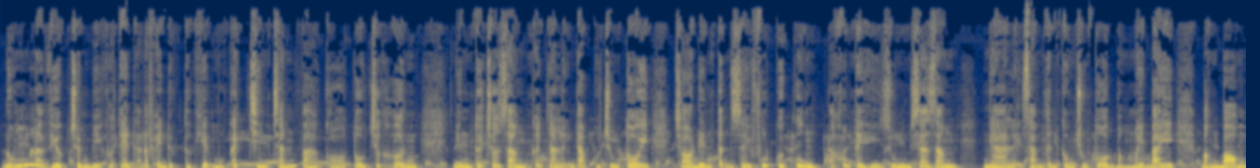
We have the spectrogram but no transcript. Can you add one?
Đúng là việc chuẩn bị có thể đã phải được thực hiện một cách chín chắn và có tổ chức hơn, nhưng tôi cho rằng các nhà lãnh đạo của chúng tôi cho đến tận giây phút cuối cùng đã không thể hình dung ra rằng Nga lại dám tấn công chúng tôi bằng máy bay, bằng bom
